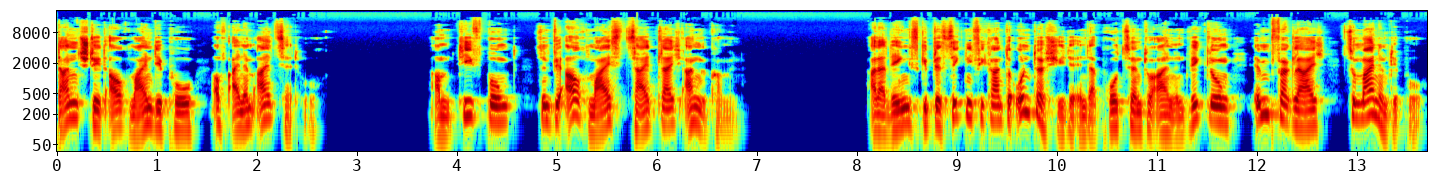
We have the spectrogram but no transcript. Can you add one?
dann steht auch mein Depot auf einem Allzeithoch. Am Tiefpunkt sind wir auch meist zeitgleich angekommen. Allerdings gibt es signifikante Unterschiede in der prozentualen Entwicklung im Vergleich zu meinem Depot.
